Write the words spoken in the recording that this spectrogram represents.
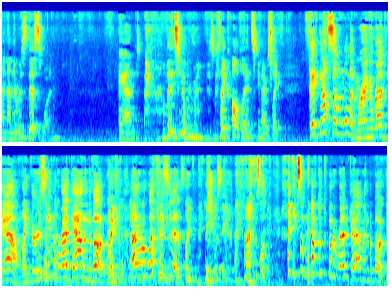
and then there was this one, and Lindsey will remember this because I called Lindsey and I was like, they've got some woman wearing a red gown. Like, there isn't even a red gown in the book. Like, I don't know what this is. Like, and I was like, I guess I'm gonna have to put a red gown in the book,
